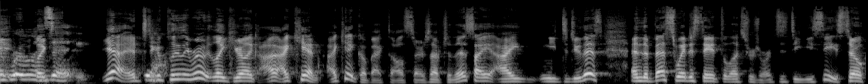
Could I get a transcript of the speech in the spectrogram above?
it like- it. yeah, it's Yeah. completely ruined. Like you're like, I, I can't, I can't go back to All Stars after this. I, I need to do this. And the best way to stay at deluxe resorts is DVC. So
